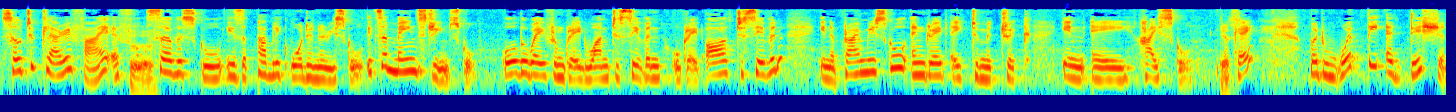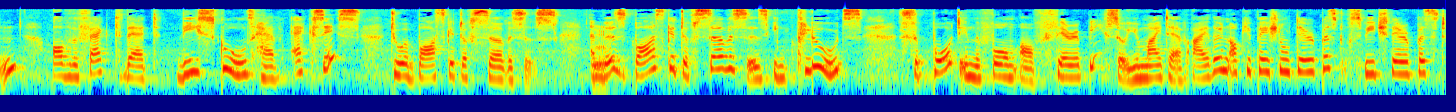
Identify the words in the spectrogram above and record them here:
So, to clarify, a full hmm. service school is a public ordinary school, it's a mainstream school. All the way from grade 1 to 7 or grade R to 7 in a primary school and grade 8 to matric in a high school. Yes. Okay? But with the addition of the fact that these schools have access to a basket of services. And hmm. this basket of services includes support in the form of therapy. So you might have either an occupational therapist or speech therapist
